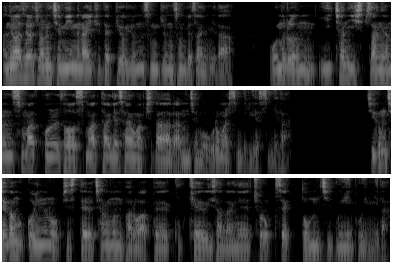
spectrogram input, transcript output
안녕하세요. 저는 재미있는 IT 대표 윤승준 선교사입니다. 오늘은 2024년은 스마트폰을 더 스마트하게 사용합시다 라는 제목으로 말씀드리겠습니다. 지금 제가 묵고 있는 오피스텔 창문 바로 앞에 국회의사당의 초록색 돔 지붕이 보입니다.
